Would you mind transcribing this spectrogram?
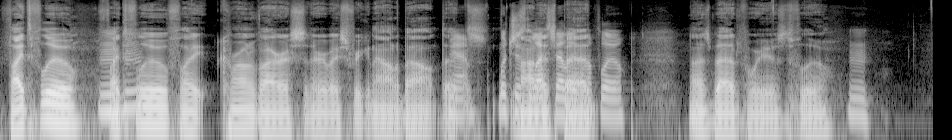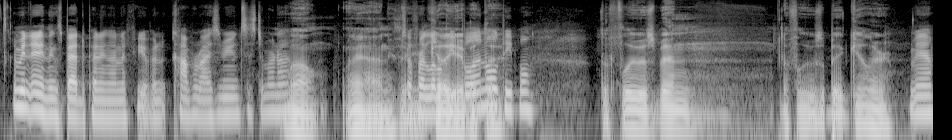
fight the flu, fight the Mhm. flu, fight coronavirus that everybody's freaking out about. That's yeah. Which is not less as deadly than bad. the flu. not as bad for you as the flu. Hmm. I mean, anything's bad depending on if you have a compromised immune system or not. Well, yeah, anything. so for can little kill you, people but and the, old people, the flu has been the flu is a big killer. yeah,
